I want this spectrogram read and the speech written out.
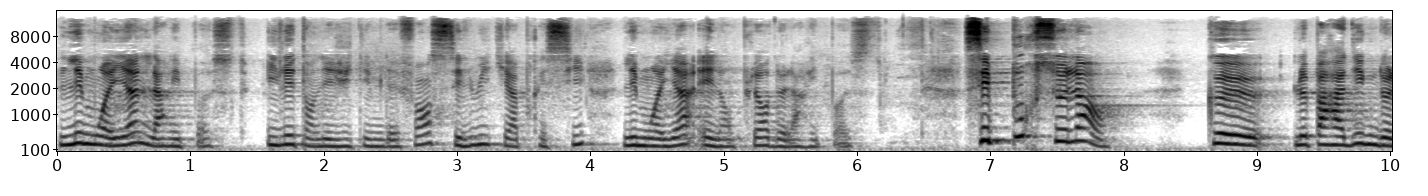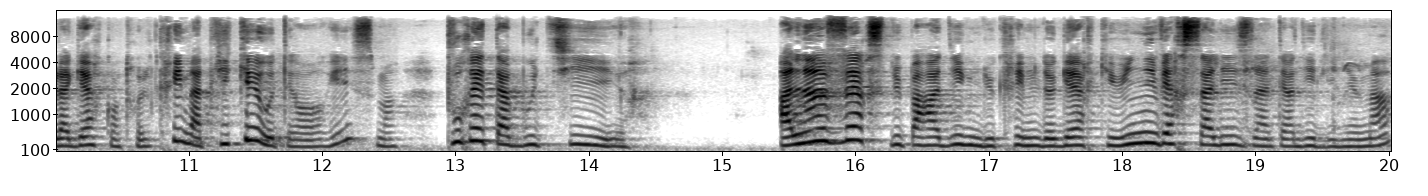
les moyens de la riposte. Il est en légitime défense, c'est lui qui apprécie les moyens et l'ampleur de la riposte. C'est pour cela que le paradigme de la guerre contre le crime appliqué au terrorisme pourrait aboutir à l'inverse du paradigme du crime de guerre qui universalise l'interdit de l'inhumain,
